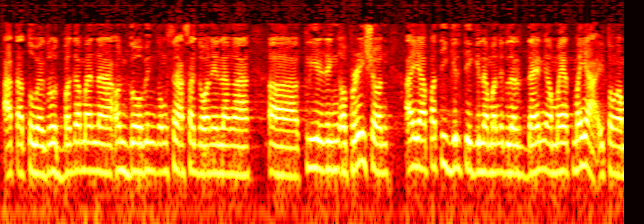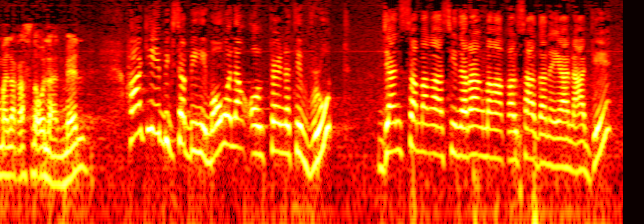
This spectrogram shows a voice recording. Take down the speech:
at ah, Tuwel Road. Bagaman na ongoing itong sinasagawa nilang ah, clearing operation ay ah, patigil-tigil naman ito dahil nga mayat maya itong ah, malakas na ulan, Mel. Haji, ibig sabihin mo walang alternative route dyan sa mga sinarang mga kalsada na yan, Haji?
